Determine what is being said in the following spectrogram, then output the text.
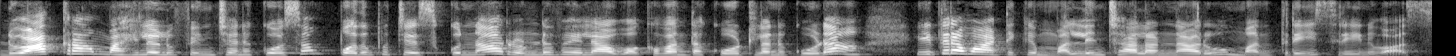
డ్వాక్రా మహిళలు పింఛను కోసం పొదుపు చేసుకున్న రెండు వేల ఒక వంద కోట్లను కూడా ఇతర వాటికి మళ్ళించాలన్నారు మంత్రి శ్రీనివాస్.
